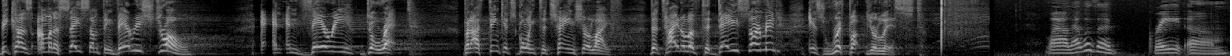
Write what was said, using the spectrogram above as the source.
because I'm gonna say something very strong and, and very direct, but I think it's going to change your life. The title of today's sermon is Rip Up Your List. Wow, that was a great um,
